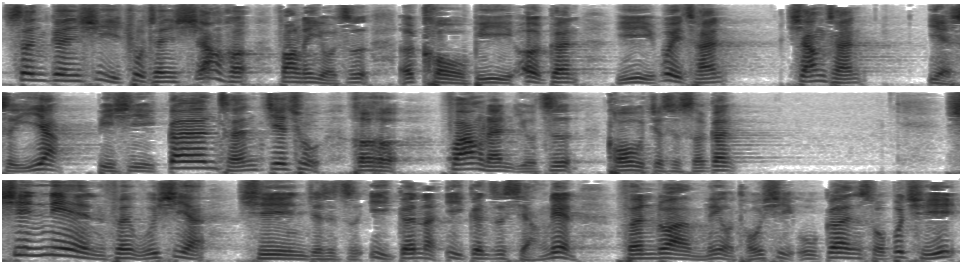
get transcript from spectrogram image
生根系促成相合，方能有之；而口鼻二根与未成相成，也是一样，必须根尘接触合合，方能有之。口就是舌根，心念分无系啊，心就是指一根呢，一根之想念。纷乱没有头绪，五根所不齐，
